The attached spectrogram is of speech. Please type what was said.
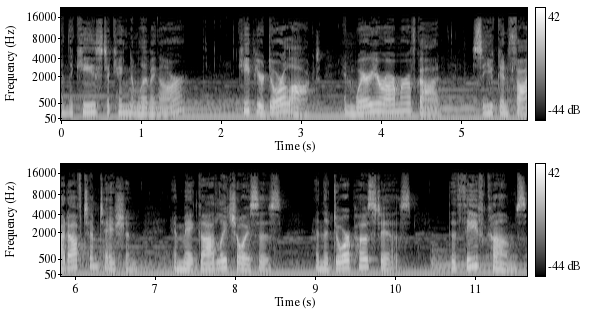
And the keys to kingdom living are keep your door locked and wear your armor of God so you can fight off temptation and make godly choices. And the doorpost is the thief comes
